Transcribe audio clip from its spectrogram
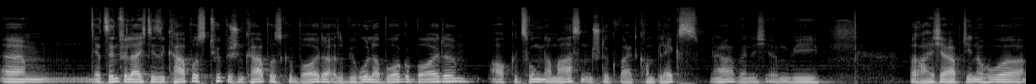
Ähm, jetzt sind vielleicht diese Carpus, typischen Carpus-Gebäude, also Büro-Laborgebäude, auch gezwungenermaßen ein Stück weit komplex. Ja, wenn ich irgendwie Bereiche habe, die eine hohe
